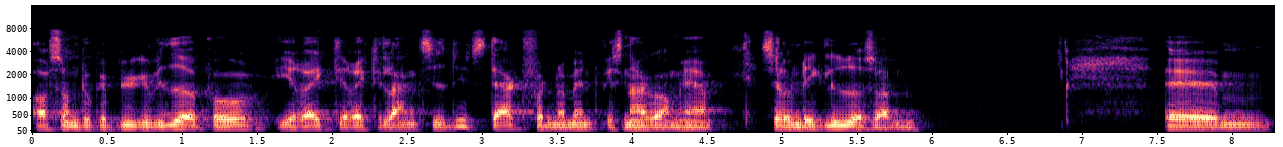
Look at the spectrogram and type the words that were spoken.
og som du kan bygge videre på i rigtig, rigtig lang tid. Det er et stærkt fundament, vi snakker om her, selvom det ikke lyder sådan. Øhm,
